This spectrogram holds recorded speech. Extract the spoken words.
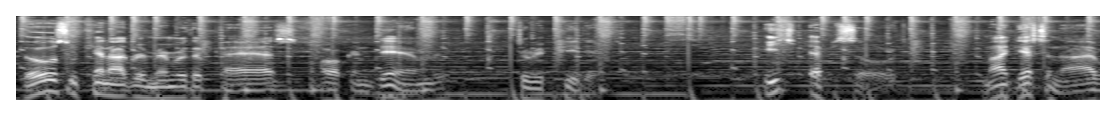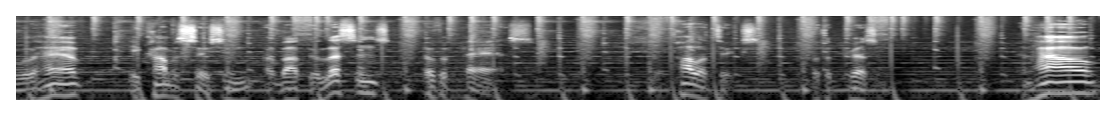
those who cannot remember the past are condemned to repeat it. Each episode, my guest and I will have a conversation about the lessons of the past, the politics of the present, and how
